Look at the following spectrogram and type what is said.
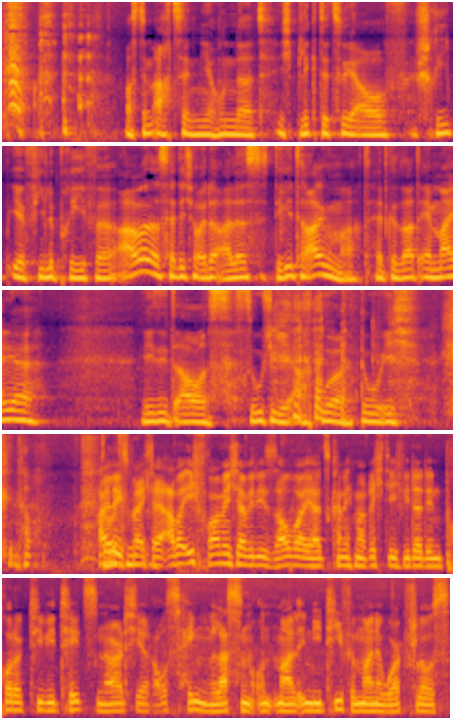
aus dem 18. Jahrhundert. Ich blickte zu ihr auf, schrieb ihr viele Briefe, aber das hätte ich heute alles digital gemacht. Hätte gesagt, ey Malie, wie sieht's aus? Sushi, 8 Uhr, du, ich. Heiligsblechte, aber ich freue mich ja wie die Sau, weil jetzt kann ich mal richtig wieder den Produktivitätsnerd hier raushängen lassen und mal in die Tiefe meiner Workflows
